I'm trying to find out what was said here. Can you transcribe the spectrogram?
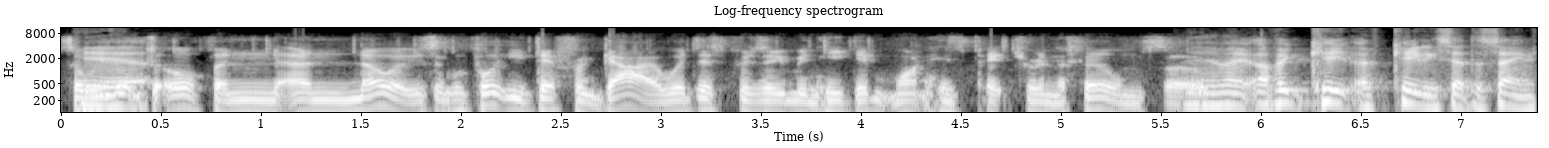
So we Yeah. looked it up, and and no, it was a completely different guy. We're just presuming he didn't want his picture in the film. So Yeah, mate, I think Ke- uh, Keeley said the same.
